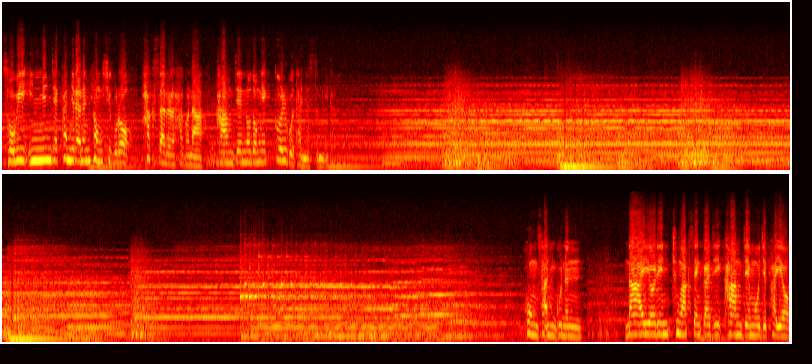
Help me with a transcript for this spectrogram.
소위 인민재판이라는 형식으로 학살을 하거나 강제 노동에 끌고 다녔습니다. 공산군은 나이 어린 중학생까지 강제 모집하여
